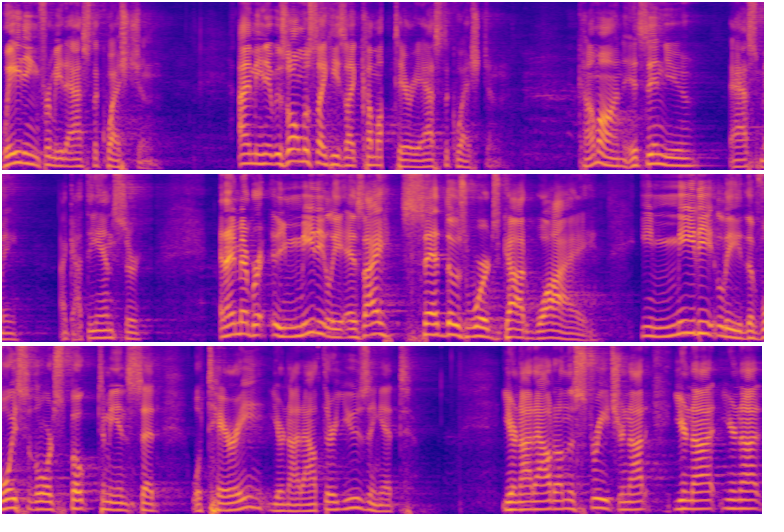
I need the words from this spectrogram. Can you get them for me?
waiting for me to ask the question. I mean, it was almost like He's like, Come on, Terry, ask the question. Come on, it's in you. Ask me. I got the answer. And I remember immediately as I said those words, God, why? Immediately the voice of the Lord spoke to me and said, Well, Terry, you're not out there using it. You're not out on the streets. You're not, you're not, you're not,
